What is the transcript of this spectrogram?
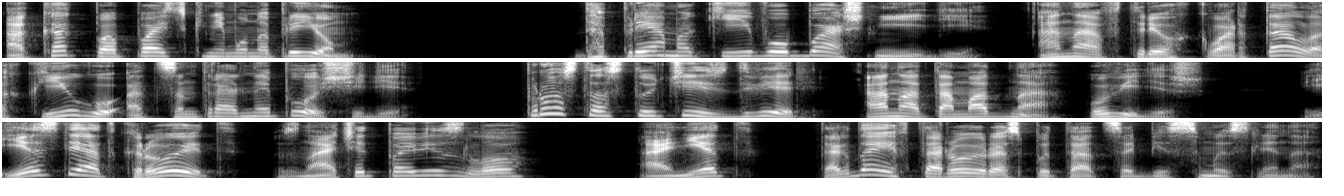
А как попасть к нему на прием? Да прямо к его башне иди. Она в трех кварталах к югу от центральной площади. Просто стучись в дверь. Она там одна, увидишь. Если откроет, значит повезло. А нет, Тогда и второй раз пытаться бессмысленно.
